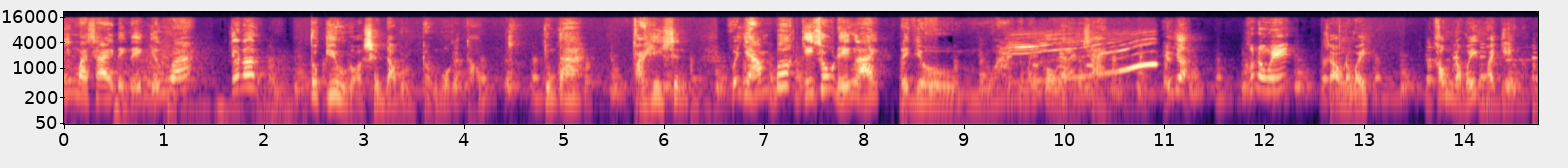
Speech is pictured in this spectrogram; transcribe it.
nhưng mà xài tiền điện dữ quá. Cho nên tôi kêu gọi sự đồng thuận của các cậu. Chúng ta phải hy sinh phải giảm bớt chỉ số điện lại để dồn qua cho mấy cô gái đó xài. Hiểu chưa? Không đồng ý. Sao không đồng ý? Không đồng ý cũng phải chịu. Nữa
